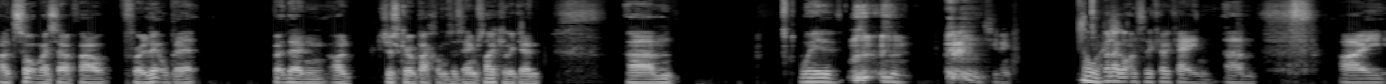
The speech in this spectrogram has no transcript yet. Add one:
I'd sort myself out for a little bit, but then I'd just go back onto the same cycle again. Um, with, excuse me, no when I got onto the cocaine, um, I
